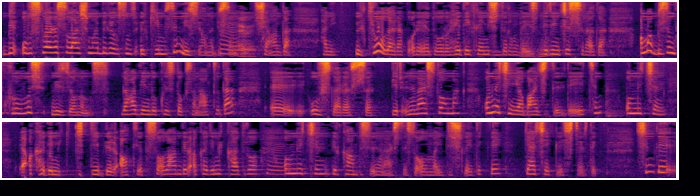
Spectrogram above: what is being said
bir uluslararasılaşma biliyorsunuz ülkemizin vizyonu bizim Evet. şu anda. Hani ülke olarak oraya doğru hedeflemiş durumdayız. Birinci sırada. Ama bizim kuruluş vizyonumuz daha 1996'da e, uluslararası bir üniversite olmak. Onun için yabancı dilde eğitim. Onun için akademik ciddi bir altyapısı olan bir akademik kadro. Onun için bir kampüs üniversitesi olmayı düşledik ve gerçekleştirdik. Şimdi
